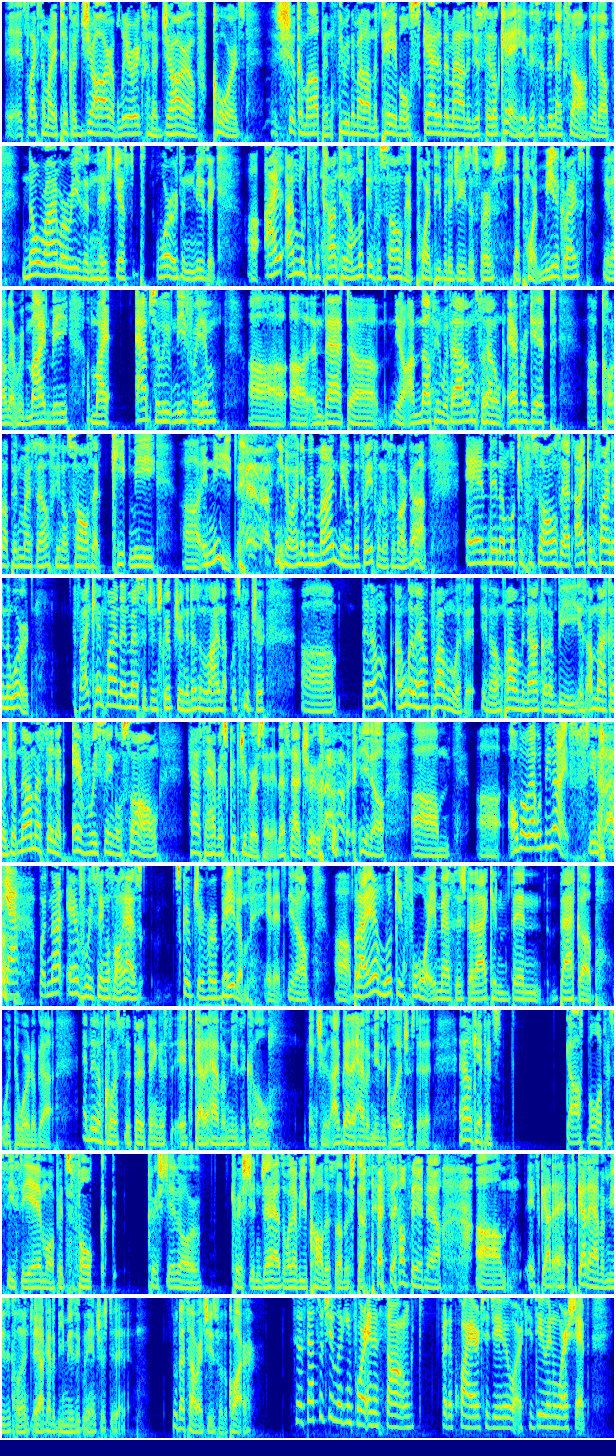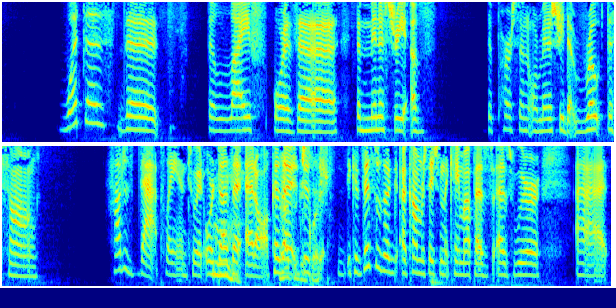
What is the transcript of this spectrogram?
it's like somebody took a jar of lyrics and a jar of chords, shook them up and threw them out on the table, scattered them out and just said, okay, this is the next song, you know. No rhyme or reason. It's just words and music. Uh, I, I'm looking for content. I'm looking for songs that point people to Jesus first, that point me to Christ, you know, that remind me of my absolute need for Him, uh, uh, and that, uh, you know, I'm nothing without Him, so that I don't ever get uh, caught up in myself, you know, songs that keep me uh, in need, you know, and then remind me of the faithfulness of our God. And then I'm looking for songs that I can find in the Word. If I can't find that message in Scripture and it doesn't line up with Scripture, uh, then I'm I'm going to have a problem with it. You know, I'm probably not going to be. is- I'm not going to jump. Now, I'm not saying that every single song has to have a scripture verse in it. That's not true. you know, um, uh, although that would be nice. You know, Yeah. but not every single song has scripture verbatim in it, you know. Uh, but I am looking for a message that I can then back up with the Word of God. And then, of course, the third thing is it's got to have a musical interest. I've got to have a musical interest in it. And I don't care if it's gospel, or if it's CCM, or if it's folk Christian, or Christian jazz, or whatever you call this other stuff that's out there now. Um, it's gotta it's gotta have a musical. I got to be musically interested in it. So that's how I choose for the choir. So if that's what you're looking for in a song for the choir to do or to do in worship, what does the the life or the the ministry of the person or ministry that wrote the song how does that play into it or does it at all because i That's a good just question. because this was a, a conversation that came up as as we were uh,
